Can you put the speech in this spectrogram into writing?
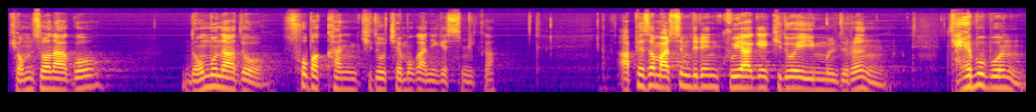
겸손하고 너무나도 소박한 기도 제목 아니겠습니까? 앞에서 말씀드린 구약의 기도의 인물들은 대부분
